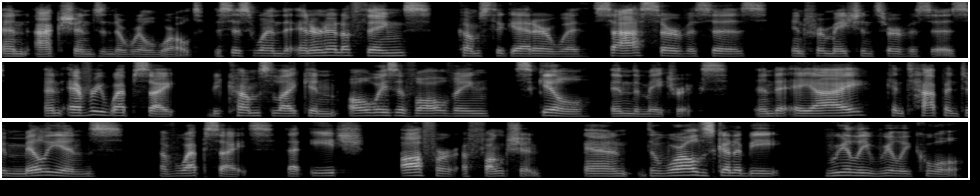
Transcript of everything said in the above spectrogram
and actions in the real world. This is when the Internet of Things comes together with SaaS services, information services, and every website becomes like an always evolving skill in the matrix. And the AI can tap into millions of websites that each offer a function. And the world is going to be really, really cool.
